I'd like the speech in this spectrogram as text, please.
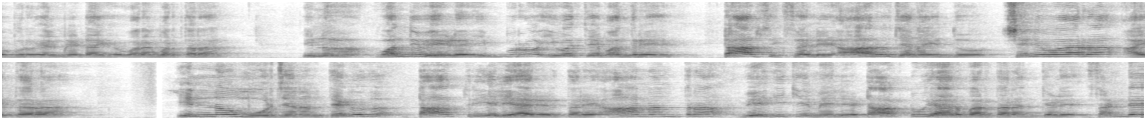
ಒಬ್ಬರು ಹೆಲ್ಮೆಟ್ ಆಗಿ ಹೊರಗೆ ಬರ್ತಾರೆ. ಇನ್ನು ಒಂದು ವೇಳೆ ಇಬ್ಬರು ಇವತ್ತೇ ಬಂದರೆ ಟಾಪ್ ಸಿಕ್ಸಲ್ಲಿ ಆರು ಜನ ಇದ್ದು ಶನಿವಾರ ಆಯ್ತಾರ. ಇನ್ನು ಮೂರು ಜನ ತೆಗೆದು ಟಾಪ್ ತ್ರೀಯಲ್ಲಿ ಯಾರು ಇರ್ತಾರೆ, ಆ ನಂತರ ವೇದಿಕೆ ಮೇಲೆ ಟಾಪ್ ಟು ಯಾರು ಬರ್ತಾರೆ ಅಂತೇಳಿ ಸಂಡೇ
